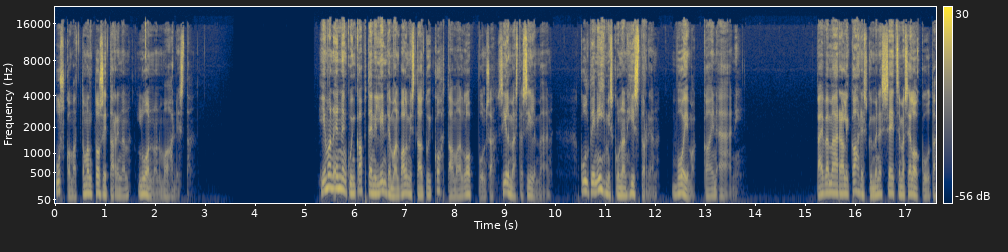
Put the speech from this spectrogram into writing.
uskomattoman tositarinan luonnon mahdista. Hieman ennen kuin kapteeni Lindeman valmistautui kohtaamaan loppunsa silmästä silmään, kuultiin ihmiskunnan historian voimakkain ääni. Päivämäärä oli 27. elokuuta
